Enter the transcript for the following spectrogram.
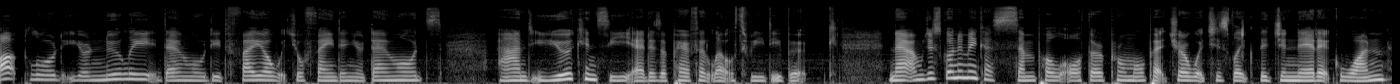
upload your newly downloaded file which you'll find in your downloads and you can see it is a perfect little 3D book. Now I'm just going to make a simple author promo picture which is like the generic one.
